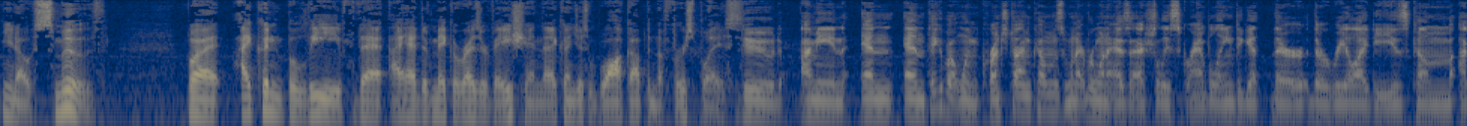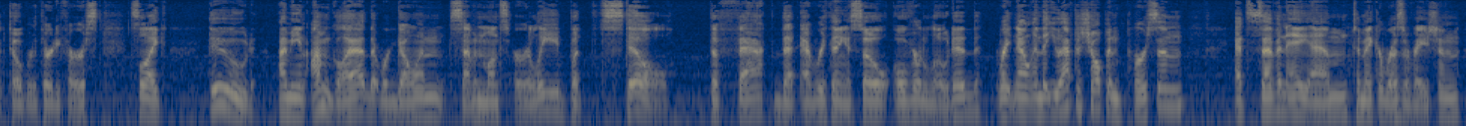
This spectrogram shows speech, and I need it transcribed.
you know, smooth but I couldn't believe that I had to make a reservation that I couldn't just walk up in the first place. Dude, I mean, and and think about when crunch time comes, when everyone is actually scrambling to get their their real IDs come October 31st. It's like, dude, I mean, I'm glad that we're going 7 months early, but still the fact that everything is so overloaded right now and that you have to show up in person at 7 a.m. to make a reservation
